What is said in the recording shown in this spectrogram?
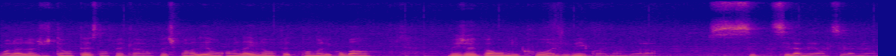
voilà, là j'étais en test en fait. Là, en fait, je parlais en, live en fait pendant les combats, hein. mais j'avais pas mon micro allumé quoi. Donc voilà, c'est la merde, c'est la merde.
